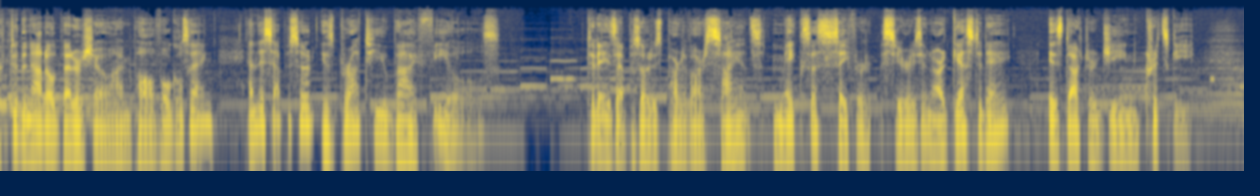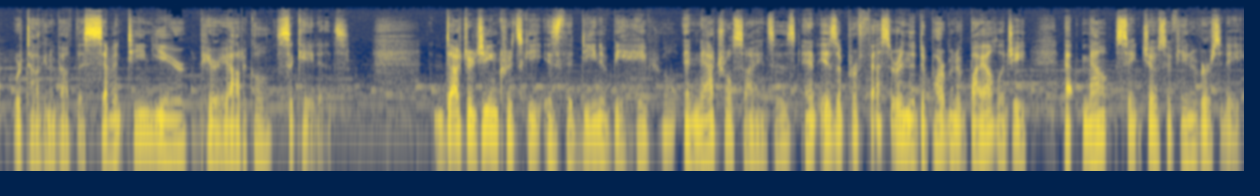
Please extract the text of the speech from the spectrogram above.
Welcome to the Not Old Better Show. I'm Paul Vogelzang, and this episode is brought to you by Feals. Today's episode is part of our Science Makes Us Safer series, and our guest today is Dr. Gene Kritsky. We're talking about the 17 year periodical cicadas. Dr. Gene Kritsky is the Dean of Behavioral and Natural Sciences and is a professor in the Department of Biology at Mount St. Joseph University.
